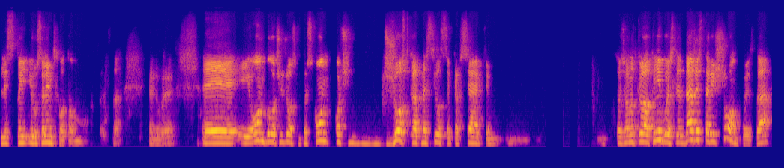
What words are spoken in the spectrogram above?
листы Иерусалимского Талмуда. Да, как бы. Э, и он был очень жесткий. То есть он очень жестко относился ко всяким. То есть он открывал книгу, если даже старишон, то есть, да,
